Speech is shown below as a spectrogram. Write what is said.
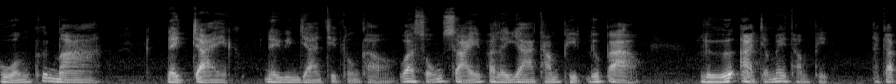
หวงขึ้นมา ในใจในวิญญาณจิตของเขา ว่าสงสัยภรรยาทำผิดหรือเปล่า หรืออาจจะไม่ทำผิดนะครับ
